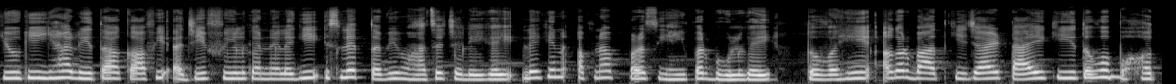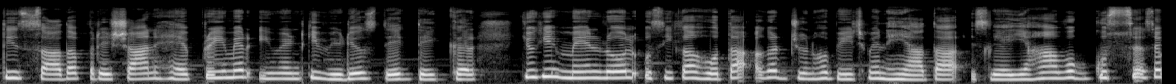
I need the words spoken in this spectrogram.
क्योंकि यहाँ रीता काफ़ी अजीब फील करने लगी, इसलिए तभी वहाँ से चली गई, लेकिन अपना पर्स यहीं पर भूल गई। तो वहीं अगर बात की जाए टाई की तो वो बहुत ही ज़्यादा परेशान है प्रीमियर इवेंट की वीडियोस देख देख कर क्योंकि मेन रोल उसी का होता अगर जुनहो बीच में नहीं आता। इसलिए यहाँ वो गुस्से से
